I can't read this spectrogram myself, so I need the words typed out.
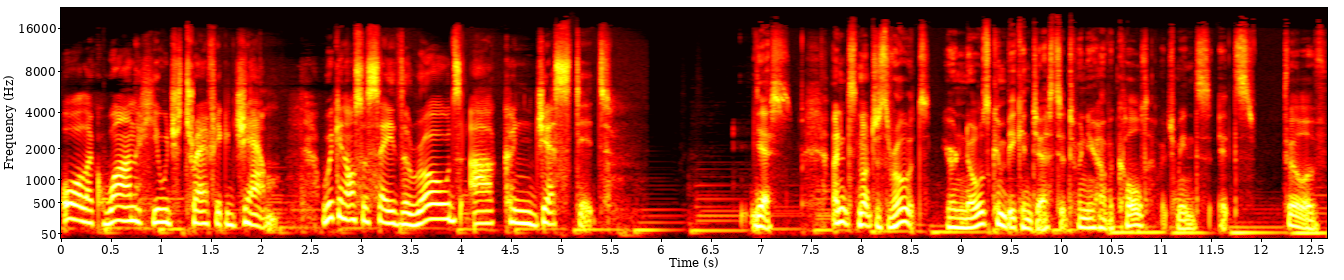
or like one huge traffic jam. We can also say the roads are congested. Yes. And it's not just roads. Your nose can be congested when you have a cold, which means it's full of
